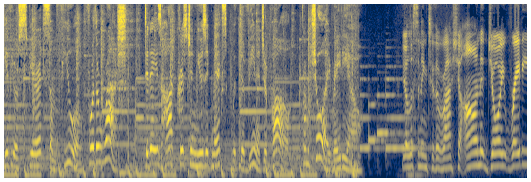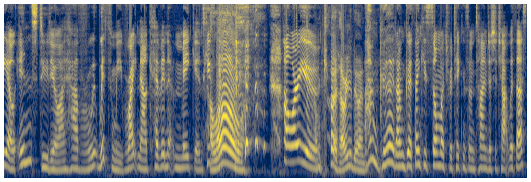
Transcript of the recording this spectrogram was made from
give your spirit some fuel for the rush. Today's hot Christian music mix with Davina Japal from Joy Radio. You're listening to The Rush on Joy Radio. In studio, I have with me right now Kevin Makins. He's- Hello. How are you? I'm good. How are you doing? I'm good. I'm good. Thank you so much for taking some time just to chat with us.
